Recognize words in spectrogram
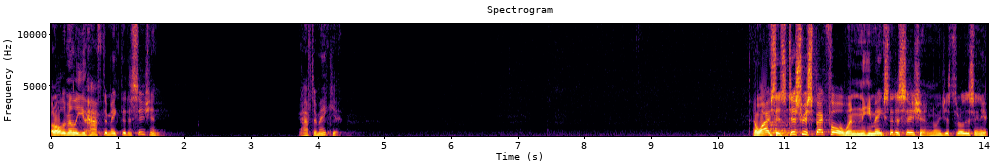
But ultimately, you have to make the decision. You have to make it. And wives, it's disrespectful when he makes the decision. Let me just throw this in here.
